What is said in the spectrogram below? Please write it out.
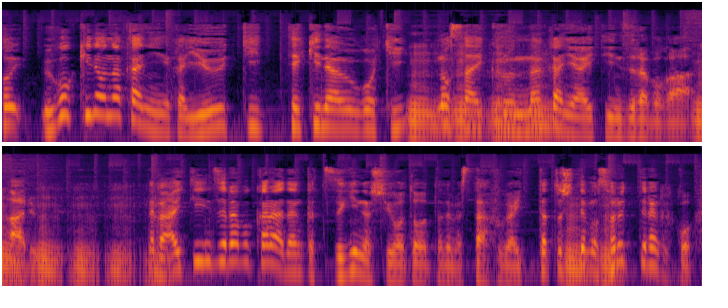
そういう動きの中になんか有機的な動きのサイクルの中に ITINS ラボがある。だから ITINS ラボからなんか次の仕事を例えばスタッフが行ったとしても、それってなんかこう、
